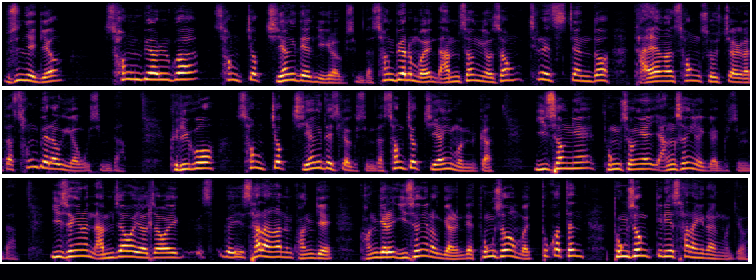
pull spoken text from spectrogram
무슨 얘기요? 성별과 성적 지향에 대한 얘기를 하고 있습니다. 성별은 뭐예요? 남성, 여성, 트랜스젠더, 다양한 성소수자를 갖다 성별하고 얘기하고 있습니다. 그리고 성적 지향에 대해서 얘기하고 있습니다. 성적 지향이 뭡니까? 이성의, 동성의, 양성을 얘기하고 있습니다. 이성에는 남자와 여자와의 그 사랑하는 관계, 관계를 이성이라고 얘기하는데 동성은 뭐예요? 똑같은 동성끼리 사랑이라는 거죠.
